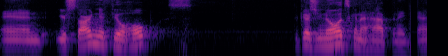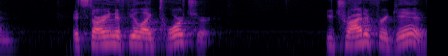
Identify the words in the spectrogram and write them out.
And you're starting to feel hopeless because you know it's going to happen again. It's starting to feel like torture. You try to forgive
